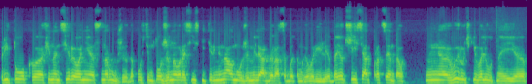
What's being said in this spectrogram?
приток э, финансирования снаружи. Допустим, тот же Новороссийский терминал, мы уже миллиарды раз об этом говорили, дает 60% м, э, выручки валютной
